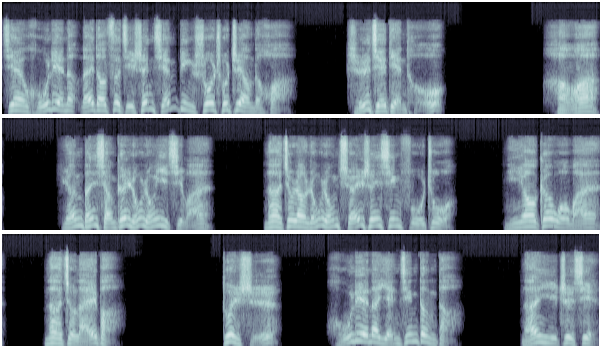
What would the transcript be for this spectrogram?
见胡列娜来到自己身前，并说出这样的话。直接点头，好啊！原本想跟蓉蓉一起玩，那就让蓉蓉全身心辅助。你要跟我玩，那就来吧。顿时，胡列娜眼睛瞪大，难以置信，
